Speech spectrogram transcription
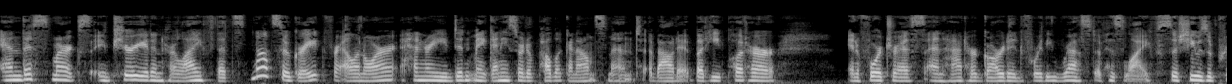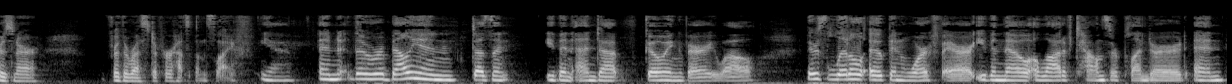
And this marks a period in her life that's not so great for Eleanor. Henry didn't make any sort of public announcement about it, but he put her in a fortress and had her guarded for the rest of his life. So she was a prisoner for the rest of her husband's life. Yeah. And the rebellion doesn't even end up going very well. There's little open warfare, even though a lot of towns are plundered, and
